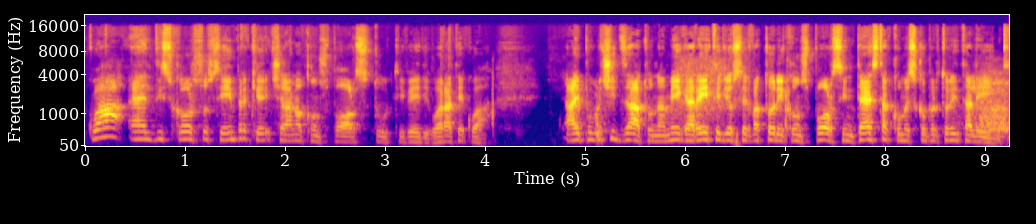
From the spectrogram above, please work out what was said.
qua è il discorso sempre che ce l'hanno con Sports tutti, vedi, guardate qua hai pubblicizzato una mega rete di osservatori con sports in testa come scopertori di talenti.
